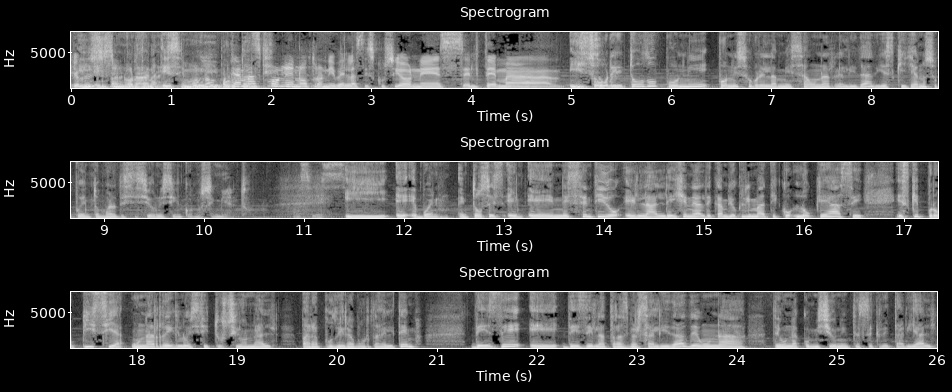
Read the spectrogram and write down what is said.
yo creo que es importantísimo, ¿no? Porque además pone en otro nivel las discusiones, el tema... Y sobre todo pone pone, sobre la mesa una realidad y es que ya no se pueden tomar decisiones sin conocimiento. Así es. Y eh, eh, bueno, entonces en, ese sentido, eh, la Ley General de Cambio Climático lo que hace es que propicia un arreglo institucional para poder abordar el tema desde, eh, desde la transversalidad de una, de una comisión intersecretarial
